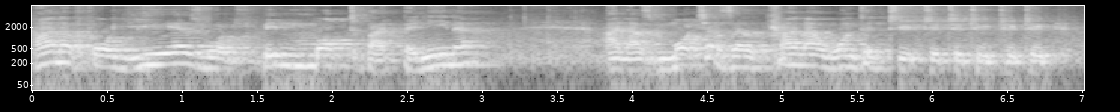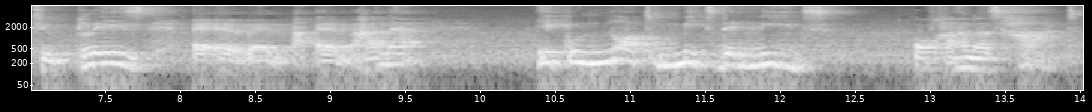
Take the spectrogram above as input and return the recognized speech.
Hannah for years was being mocked by Peninnah and as much as Elkanah wanted to, to, to, to, to, to, to please um, um, Hannah, he could not meet the needs of Hannah's heart.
